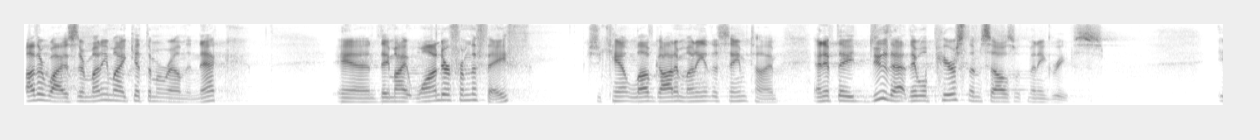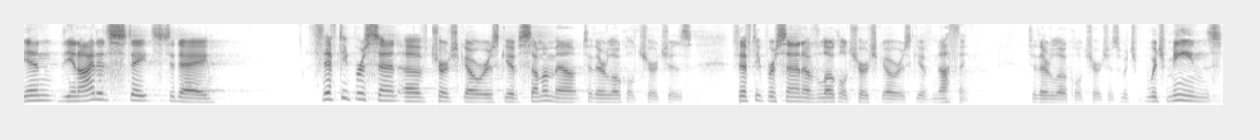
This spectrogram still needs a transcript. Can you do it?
Otherwise, their money might get them around the neck, and they might wander from the faith because you can't love God and money at the same time. And if they do that, they will pierce themselves with many griefs. In the United States today, 50% of churchgoers give some amount to their local churches. 50% of local churchgoers give nothing to their local churches, which, which means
